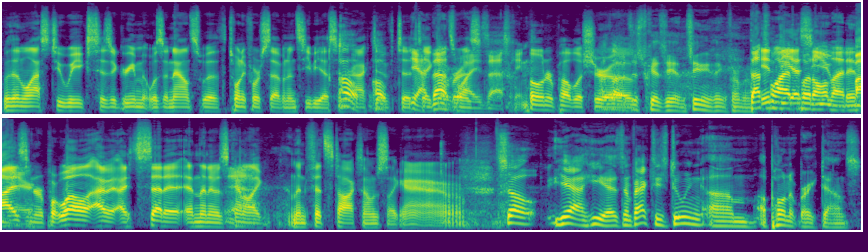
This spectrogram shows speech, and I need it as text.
within the last two weeks, his agreement was announced with 24/7 and CBS Oh, Interactive oh, to yeah, take that's over why as he's asking. owner publisher I thought it of just because he hadn't seen anything from him. That's why I put all that in Bison there. report. Well, I, I said it, and then it was kind of like, and then Fitz talked, and I'm just like, ah. So yeah, he is. In fact, he's doing um, opponent breakdowns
